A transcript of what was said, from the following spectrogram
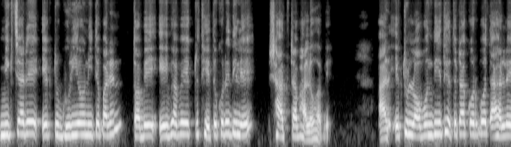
মিক্সচারে একটু ঘুরিয়েও নিতে পারেন, তবে এইভাবে একটু থেতো করে দিলে স্বাদটা ভালো হবে। আর একটু লবণ দিয়ে থেতোটা করব, তাহলে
